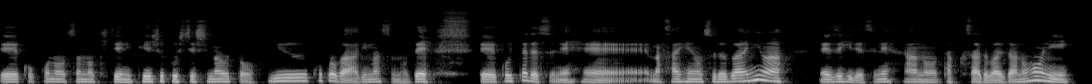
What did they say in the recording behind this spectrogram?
えここのその規定に抵触してしまうということがありますので、えこういったですね、えまあ、再編をする場合には、えぜひですね、あの、タックスアドバイザーの方に、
